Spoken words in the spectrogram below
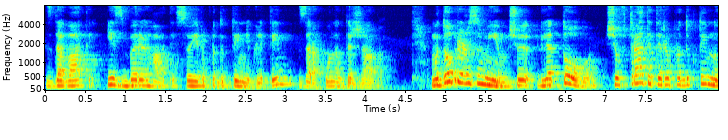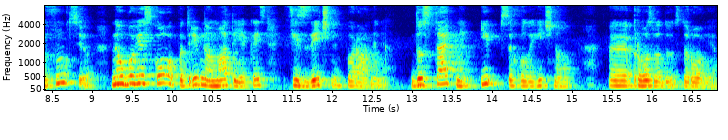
здавати і зберігати свої репродуктивні клітини за рахунок держави. Ми добре розуміємо, що для того, щоб втратити репродуктивну функцію, не обов'язково потрібно мати якесь фізичне поранення, достатньо і психологічного розладу здоров'я,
